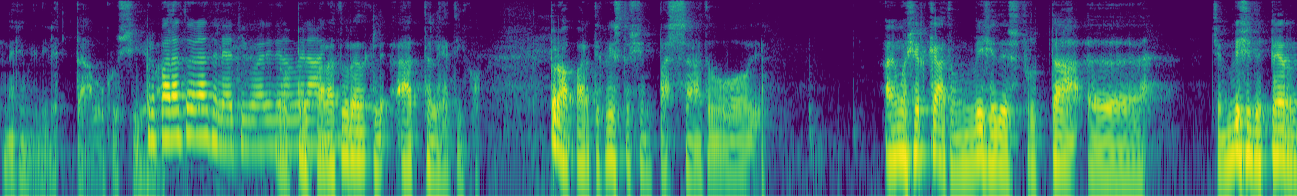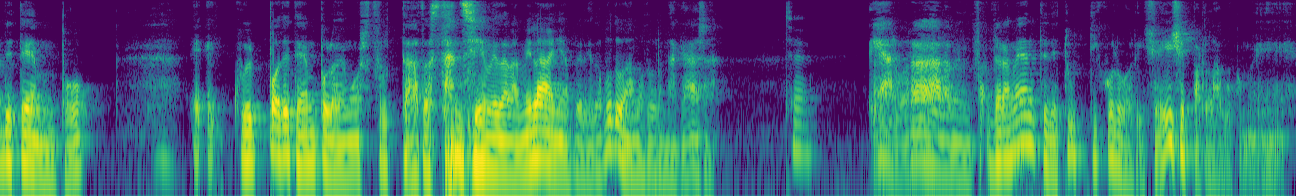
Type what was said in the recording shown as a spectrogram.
non è che mi dilettavo così. Preparatore atletico, eri della Melania. preparatore atle- atletico, però a parte questo c'è in passato, abbiamo cercato invece di sfruttare, eh, cioè invece di perdere tempo, e quel po' di tempo l'abbiamo sfruttato a sta insieme dalla Melania perché dopo dovevamo tornare a casa. Sì. E allora veramente di tutti i colori, cioè io ci parlavo come,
